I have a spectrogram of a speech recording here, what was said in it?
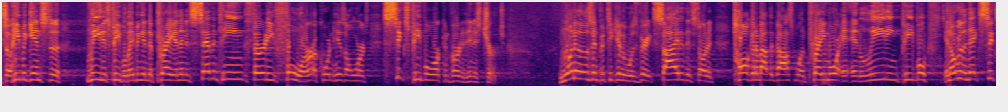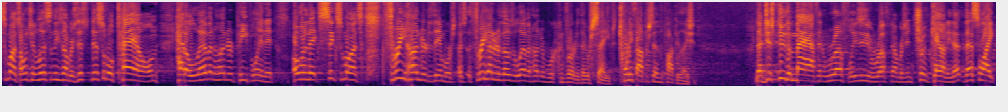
so he begins to lead his people. They begin to pray. And then in 1734, according to his own words, six people were converted in his church. One of those in particular was very excited and started talking about the gospel and praying more and, and, leading people. And over the next six months, I want you to listen to these numbers. This, this little town had 1,100 people in it. Over the next six months, 300 of them were, uh, 300 of those 1,100 were converted. They were saved. 25% of the population. Now, just do the math and roughly, these are rough numbers. In Troup County, that, that's like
